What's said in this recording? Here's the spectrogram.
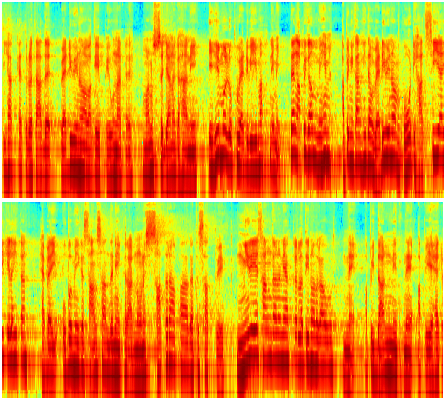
තිහක් ඇතුළත අද වැඩිවෙනවා වගේ පෙවුනට මනුස්ස ජනගහනේ එහෙම ලොකු වැඩවීමක් නෙමේ දැන් අපි ගම් මෙහෙම. අපි නිකං හිතම වැඩිවෙනවාම කෝටි හත්සීයයි කියලා හිතන් හැබැයි ඔබ මේක සංසන්ධනය කරන්න ඕන සතරාපාගත සත්වයෙක්. නිරේ සංගණනයක් කරලා තිනොද කවුරු නෑ. අපි දන්නෙත් නෑ. අපි හැට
